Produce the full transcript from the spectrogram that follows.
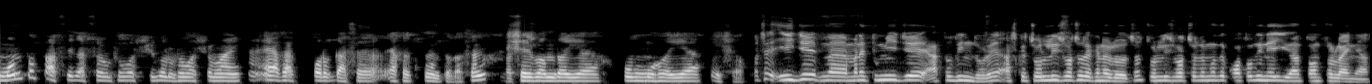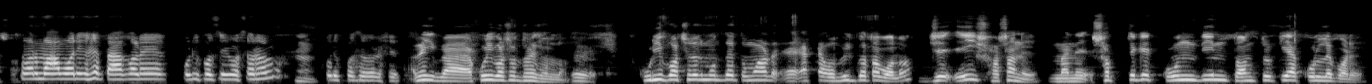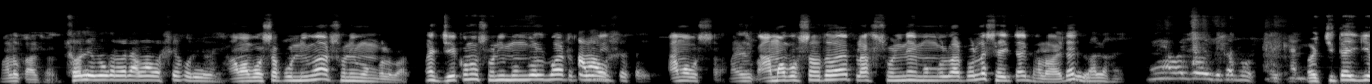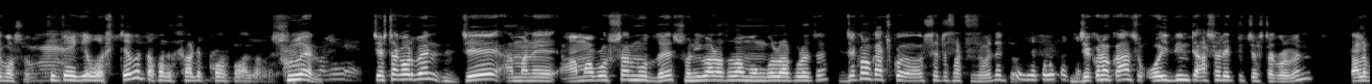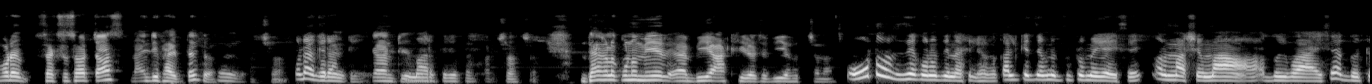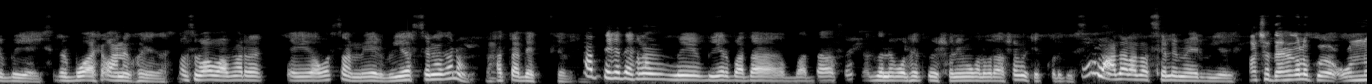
মন্ত্র তো আছে গাছে উঠবার শিকড় উঠবার সময় এক এক পর গাছে এক এক মন্ত্র আছে না? সেই বন্ধ হইয়া কুম্ভ হইয়া এইসব। আচ্ছা এই যে মানে তুমি যে এতদিন ধরে আজকে চল্লিশ বছর এখানে রয়েছো চল্লিশ বছরের মধ্যে কতদিন এই তন্ত্র লাইনে আসো তোমার মা মরে গেছে তা করে কুড়ি পঁচিশ বছর হলো। কুড়ি পঁচিশ বছর। আমি কুড়ি বছর ধরে ধরলাম। কুড়ি বছরের মধ্যে তোমার একটা অভিজ্ঞতা বলো যে এই শ্মশানে মানে সব থেকে কোন দিন তন্ত্রক্রিয়া করলে পরে ভালো কাজ হয়? শনি মঙ্গলবার আমাবস্যা পূর্ণিমা। অমাবস্যা পূর্ণিমা আর শনি মঙ্গলবার। মানে যে কোনো শনি মঙ্গলবার অমাবস্যা চাই মানে অমাবস্যা হতে হয় প্লাস শনি নাই মঙ্গলবার পড়লে সেইটাই ভালো হয় তাই ভালো হয়। হ্যাঁ ওই চিতায় গিয়ে বসো। শীতে গিয়ে বসতে হবে তখন সঠিক খবর পাওয়া যাবে। শুনলেন? চেষ্টা করবেন যে মানে আমাবস্যার মধ্যে শনিবার অথবা মঙ্গলবার পড়েছে যে কোনো কাজ সেটা সাকসেস হবে তাই তো? যে কোনো কাজ। কাজ ওই দিনটা আসার একটু চেষ্টা করবেন তাহলে পরে সাকসেস হওয়ার চান্স নাইনটি ফাইভ তাই তো? আচ্ছা। ওটা গ্যারান্টি গ্যারান্টি আচ্ছা আচ্ছা। দেখা গেলো কোনো মেয়ের বিয়ে আটকে রয়েছে বিয়ে হচ্ছে না। ও তো যে কোনো দিন আসলে হবে। কালকে যেমন দুটো মেয়ে আইছে ওর মাসে মা দুই মা আইছে আর দুটো মেয়ে আইছে। ওর বয়স অনেক হয়ে গেছে। বাবা আমার এই অবস্থা মেয়ের বিয়ে হচ্ছে না কেন? হাতটা দেখতে হবে। হাত দেখে দেখলাম মেয়ে বিয়ের বাধা বাধা আছে। তার জন্য বলছে তুমি শনি মঙ্গলবার আসো আমি ঠিক করে দিচ্ছি। আলাদা আলাদা ছেলে মেয়ের বিয়ে হয়েছে। আচ্ছা দেখা গেলো অন্য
